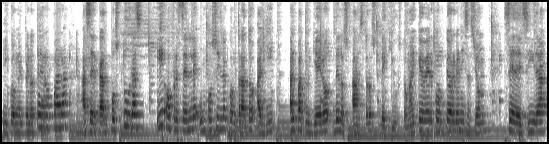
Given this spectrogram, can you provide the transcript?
y con el pelotero para acercar posturas y ofrecerle un posible contrato allí al patrullero de los Astros de Houston. Hay que ver con qué organización se decida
